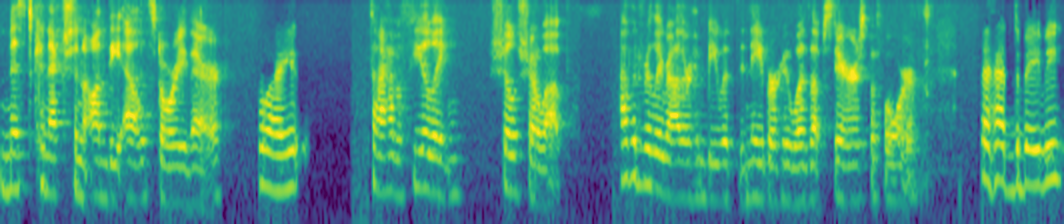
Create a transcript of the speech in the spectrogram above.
missed connection on the L story there. Right. So I have a feeling she'll show up. I would really rather him be with the neighbor who was upstairs before. That had the baby.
